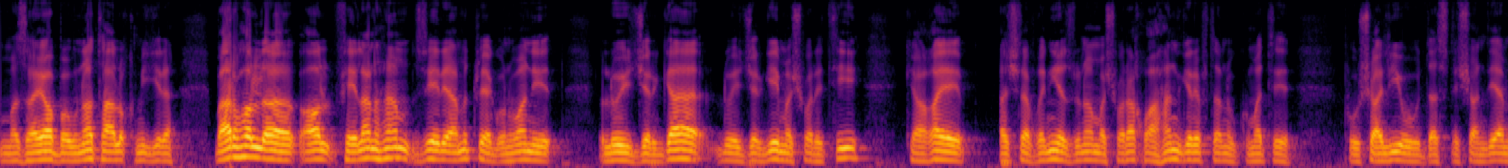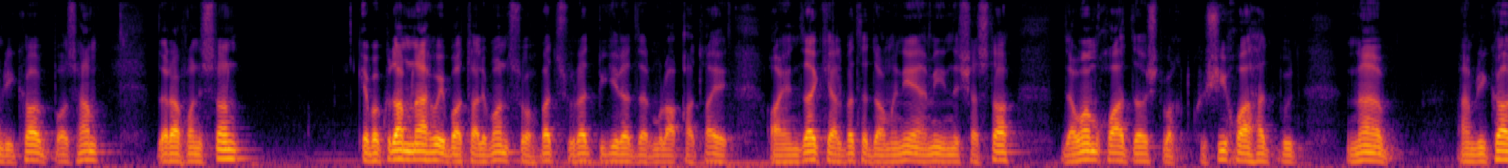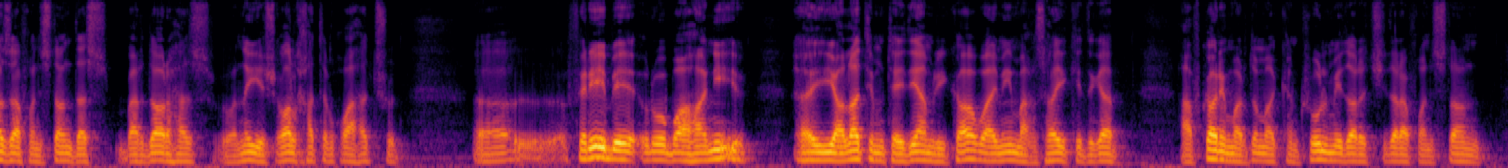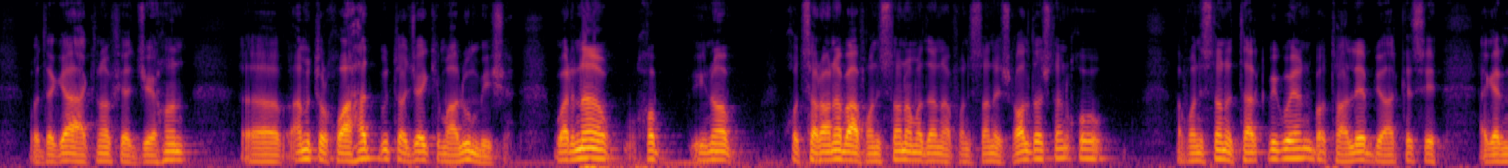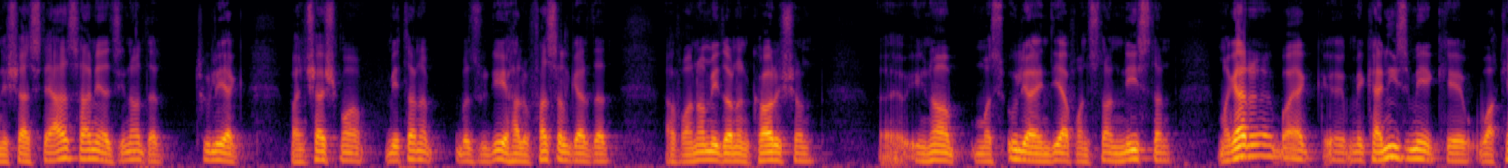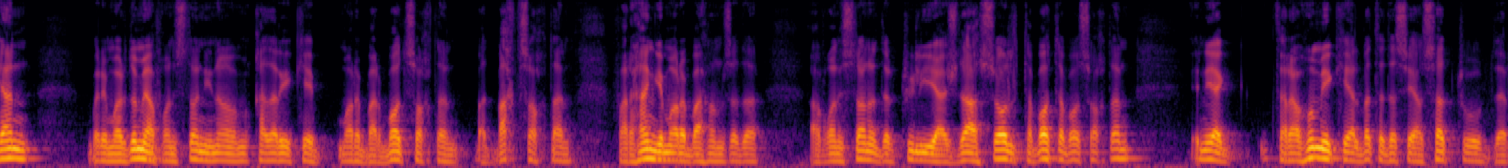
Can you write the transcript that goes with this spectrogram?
مزایا به اونا تعلق می‌گیره. به حال فعلا هم زیر همه تو یک عنوان لوی جرگه لوی جرگه مشورتی که آقای اشرف غنی از اونا مشوره خواهند گرفتن حکومت پوشالی و دست نشانده امریکا باز هم در افغانستان که با کدام نحوی با طالبان صحبت صورت بگیرد در ملاقات های آینده که البته دامنی همین نشستا دوام خواهد داشت وقت کشی خواهد بود. نه امریکا از افغانستان دست بردار هست و نه اشغال ختم خواهد شد. فریب روباهانی ایالات متحده امریکا و همین مغزهایی که دیگه افکار مردم را کنترل میداره چی در افغانستان و دیگه اکناف جهان همینطور خواهد بود تا جایی که معلوم بشه ورنه خب اینا خودسرانه به افغانستان آمدن افغانستان اشغال داشتن. خب افغانستان رو ترک بگوین با طالب یا هر کسی اگر نشسته هست همین از اینا در طول یک پنج ماه می‌تونه به زودی حل و فصل گردد. افغان ها می‌دانن کارشون. اینا مسئول آینده افغانستان نیستن. مگر با یک مکانیزمی که واقعا برای مردم افغانستان اینا قدری که ما را برباد ساختن بدبخت ساختن فرهنگ ما را به هم زده افغانستان در طول 18 سال تبا تبا ساختن یعنی یک تراهمی که البته در سیاست و در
